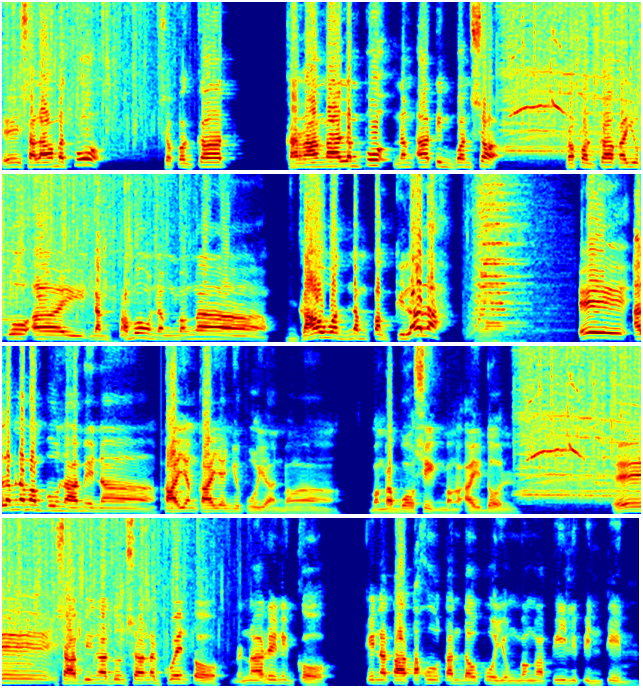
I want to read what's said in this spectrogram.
Eh, salamat po sapagkat karangalan po ng ating bansa kapag ka kayo po ay nagtamo ng mga gawad ng pagkilala. Eh, alam naman po namin na kayang-kaya nyo po yan, mga, mga bossing, mga idol. Eh, sabi nga dun sa nagkwento na narinig ko, kinatatakutan daw po yung mga Philippine team.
